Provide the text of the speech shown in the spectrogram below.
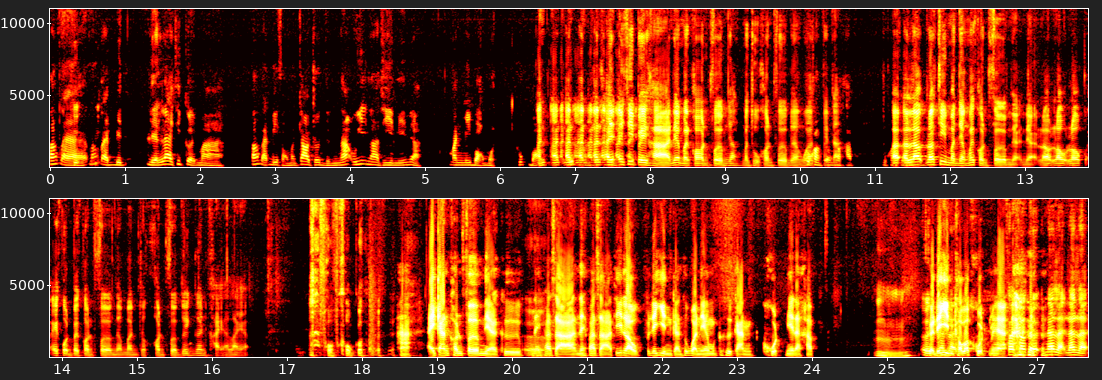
ตั้งแต่ตั้งแต่บิตเหรียญแรกที่เกิดมาตั้งแต่ปี 2009 จนถึงณวินาทีนี้เนี่ย มันมีบอกหมด ทุกบล็อกอันอันอันอันอันไอไอที่ไปหาเนี่ยมันคอนเฟิร์มยังมันถูกคอนเฟิร์มยังทุกว่าคอนเป็เฟินร์มอะนะครับทุกคอนอะเฟิร์มแล้วแล้วที่มันยังไม่คอนเฟิร์มเนี่ยเนี่ยแล้วแล้วแล้วไอ้คนไปคอนเฟิร์มเนี่ยมันจะคอนเฟิร์มด้วยเงื่อนไขอะไรอะผมผมก็อะไอการคอนเฟิร์มเนี่ยคือเออในภาษาในภาษาที่เราได้ยินกันทุกวันนี้มันก็คือการขุดนี่แหละครับอืมเคยได้ยินคำว่าขุดไหมฮะก็ก็ก็นั่นแหละนั่นแหละ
